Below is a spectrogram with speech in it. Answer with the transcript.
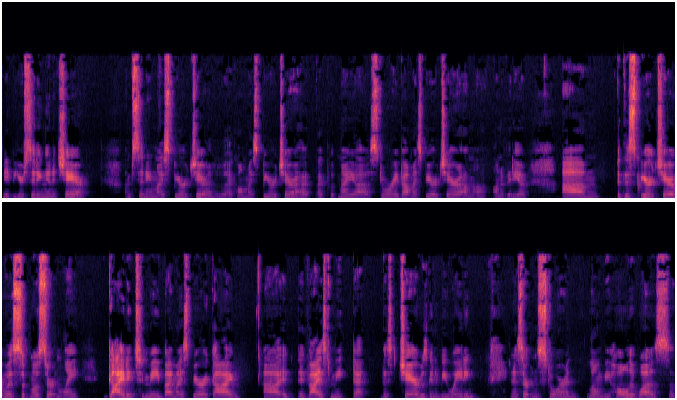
Maybe you're sitting in a chair. I'm sitting in my spirit chair. I call my spirit chair. I, I put my uh, story about my spirit chair on, uh, on a video. Um, but this spirit chair was most certainly guided to me by my spirit guide. Uh, it advised me that this chair was going to be waiting in a certain store, and lo and behold, it was. So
